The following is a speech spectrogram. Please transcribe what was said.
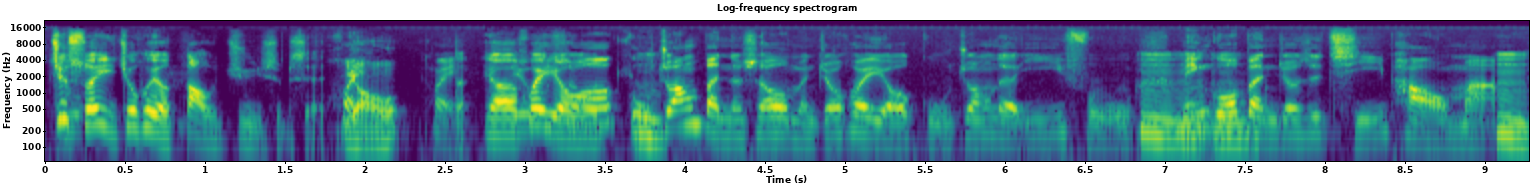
就所以就会有道具，是不是？有会有会有古装本的时候，我们就会有古装的衣服。嗯，民国本就是旗袍嘛。嗯，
